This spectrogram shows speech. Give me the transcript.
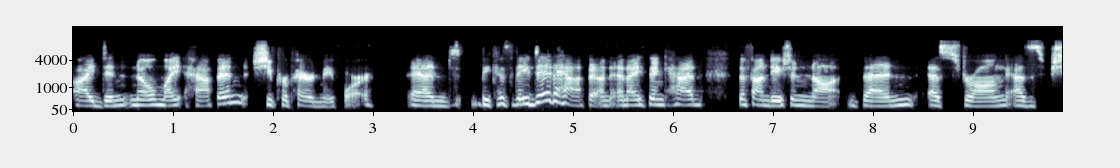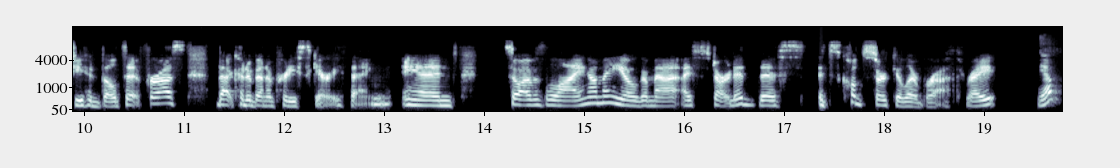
I didn't know might happen, she prepared me for and because they did happen and i think had the foundation not been as strong as she had built it for us that could have been a pretty scary thing and so i was lying on my yoga mat i started this it's called circular breath right yep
